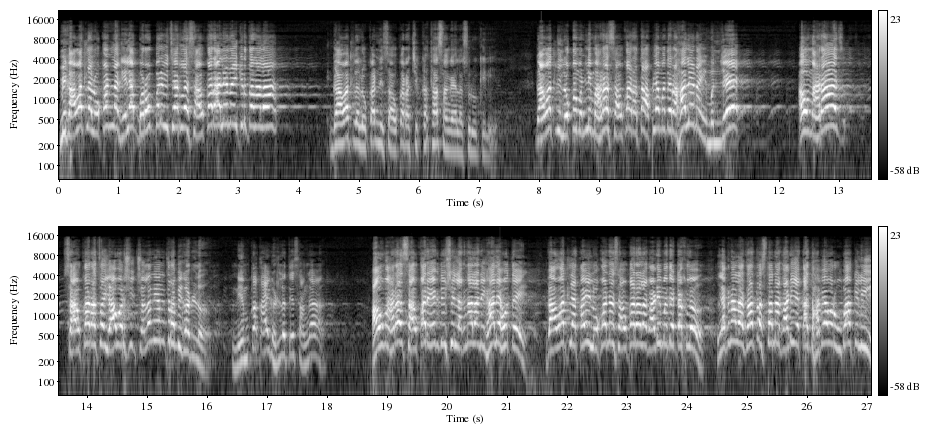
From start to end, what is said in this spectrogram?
मी गावातल्या लोकांना गेल्या बरोबर विचारलं सावकार आले नाही कीर्तनाला? गावातल्या लोकांनी सावकाराची कथा सांगायला सुरू केली. गावातली लोक म्हणली महाराज सावकार आता आपल्यामध्ये राहिले नाही. म्हणजे अहो महाराज सावकाराचं यावर्षी चलनयंत्र बिघडलं. नेमकं काय घडलं ते सांगा. अहो महाराज सावकार एक दिवशी लग्नाला निघाले होते. गावातल्या काही लोकांना सावकाराला गाडीमध्ये टाकलं. लग्नाला जात असताना गाडी एका धाब्यावर उभा केली.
